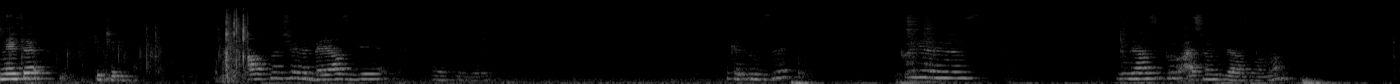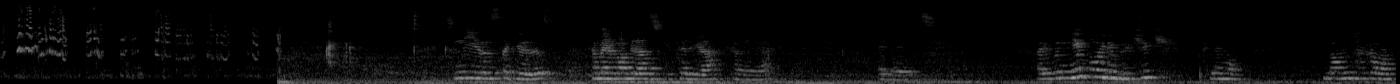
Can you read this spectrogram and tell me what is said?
Neyse geçelim. Altına şöyle beyaz bir şey seriyoruz. Katımızı koyuyoruz. Şimdi birazcık bunu açmamız lazım ama. Şimdi yıldız takıyoruz. Kameraman birazcık yukarıya, kameraya. Evet. Ay bu niye böyle bükük? Kıyamam. Ben bunu takamam.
